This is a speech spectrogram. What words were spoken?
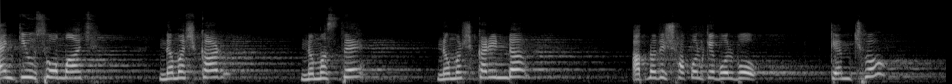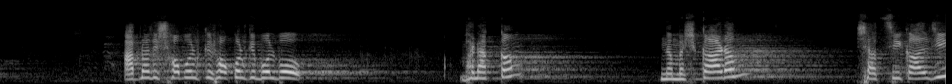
থ্যাংক ইউ সো মাচ নমস্কার নমস্তে নমস্কার ইন্ডা আপনাদের সকলকে বলবো কেমছো আপনাদের সকলকে সকলকে বলবো ভনাক্কম नमस्कारम सत श्रीकाल जी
